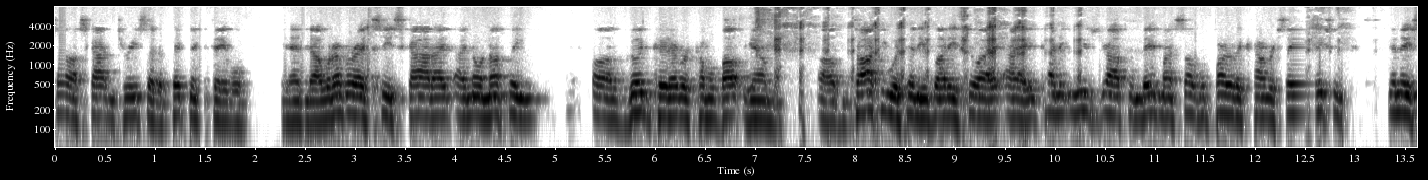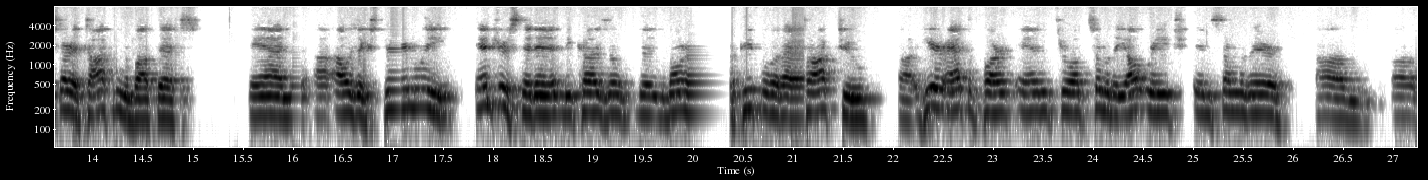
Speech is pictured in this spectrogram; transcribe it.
saw Scott and Theresa at a picnic table and uh, whenever I see Scott, I, I know nothing uh, good could ever come about him uh, talking with anybody. So I, I kind of eavesdropped and made myself a part of the conversation. And they started talking about this. And I was extremely interested in it because of the amount of people that I talked to uh, here at the park and throughout some of the outreach and some of their um, uh,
